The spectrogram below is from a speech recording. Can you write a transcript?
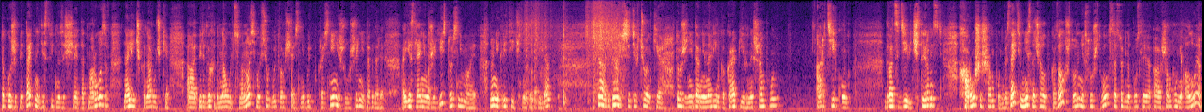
такой же питательный, действительно защищает от морозов. Наличка на ручке а, перед выходом на улицу наносим, и все будет вам счастье, не будет покраснений, шелушений и так далее. А если они уже есть, то снимает. Но не критичные такие, да. Так, дальше, девчонки, тоже недавняя новинка, крапивный шампунь, артикул 2914. Хороший шампунь. Вы знаете, мне сначала показалось, что он не сушит волосы, особенно после а, шампуня алоэ.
